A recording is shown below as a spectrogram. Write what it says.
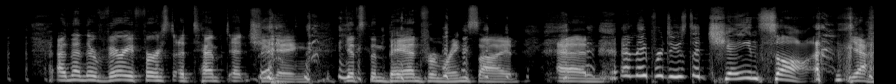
and then their very first attempt at cheating gets them banned from ringside. And and they produced a chainsaw, yeah.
